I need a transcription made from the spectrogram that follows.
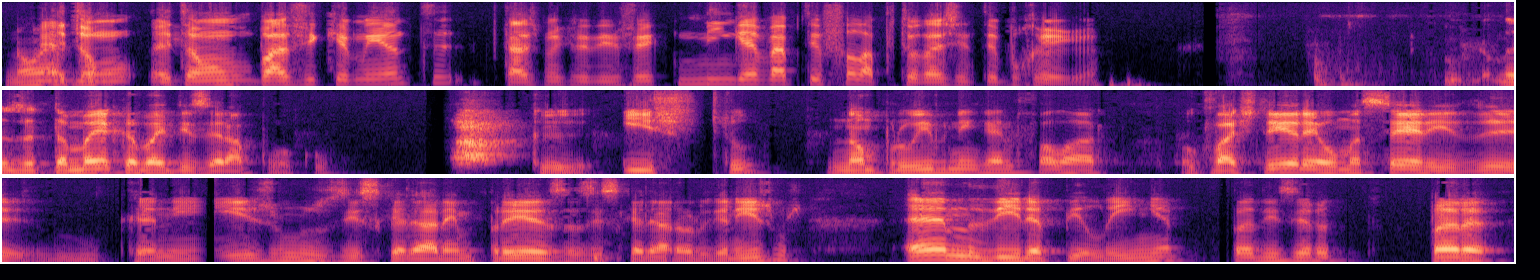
não é? Então, então, basicamente, estás-me a querer dizer que ninguém vai poder falar, porque toda a gente é borrega. Mas eu também acabei de dizer há pouco que isto não proíbe ninguém de falar. O que vais ter é uma série de mecanismos e se calhar empresas e se calhar organismos a medir a pilinha para dizer, para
